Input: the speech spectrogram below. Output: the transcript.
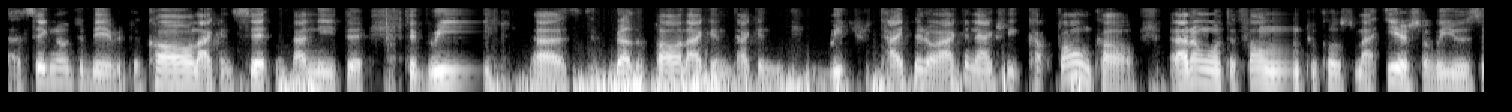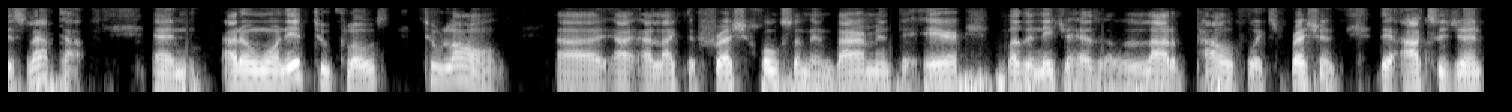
a signal to be able to call. I can sit if I need to to greet uh, brother Paul. I can I can reach type it or I can actually phone call. But I don't want the phone too close to my ear, so we use this laptop, and I don't want it too close, too long. Uh, I, I like the fresh, wholesome environment, the air. Mother Nature has a lot of powerful expression, the oxygen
